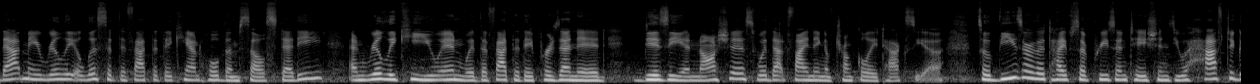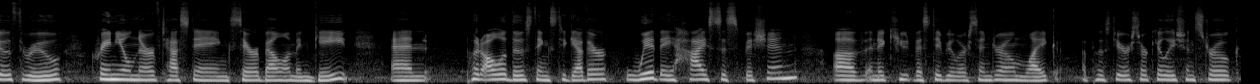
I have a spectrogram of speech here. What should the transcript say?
that may really elicit the fact that they can't hold themselves steady and really key you in with the fact that they presented dizzy and nauseous with that finding of truncal ataxia. So these are the types of presentations you have to go through cranial nerve testing, cerebellum, and gait, and put all of those things together with a high suspicion of an acute vestibular syndrome like a posterior circulation stroke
